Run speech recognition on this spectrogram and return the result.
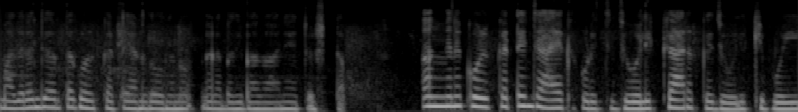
മധുരം ചേർത്ത കൊഴുക്കട്ടയാണ് തോന്നുന്നു ഗണപതി ഭഗവാന് ഏറ്റവും ഇഷ്ടം. അങ്ങനെ കൊഴുക്കട്ടയും ചായയൊക്കെ കുടിച്ച് ജോലിക്കാരൊക്കെ ജോലിക്ക് പോയി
